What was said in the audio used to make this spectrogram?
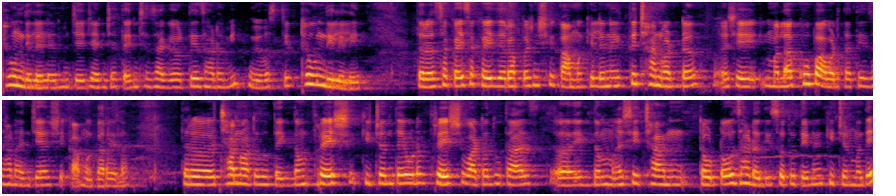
ठेवून दिलेले म्हणजे ज्यांच्या त्यांच्या जागेवर ते झाडं मी व्यवस्थित ठेवून दिलेले. तर सकाळी सकाळी जर आपण अशी कामं केले ना इतकं छान वाटतं. असे मला खूप आवडतात ते झाडांचे असे कामं करायला. तर छान वाटत होतं एकदम फ्रेश किचन तर एवढं फ्रेश वाटत होतं आज. एकदम असे छान टवटव झाडं दिसत होते ना किचनमध्ये.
